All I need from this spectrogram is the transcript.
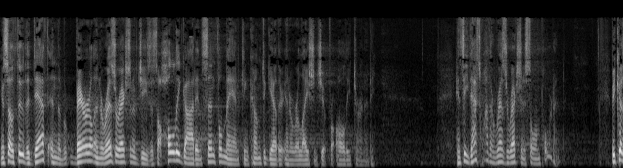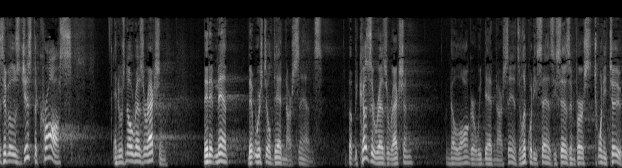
And so, through the death and the burial and the resurrection of Jesus, a holy God and sinful man can come together in a relationship for all eternity. And see, that's why the resurrection is so important. Because if it was just the cross and there was no resurrection, then it meant that we're still dead in our sins. But because of the resurrection, no longer are we dead in our sins. And look what he says. He says in verse 22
